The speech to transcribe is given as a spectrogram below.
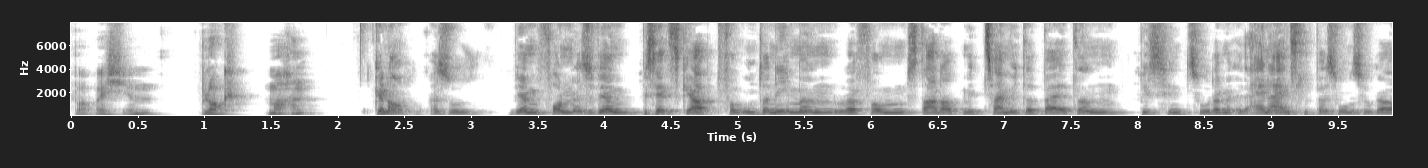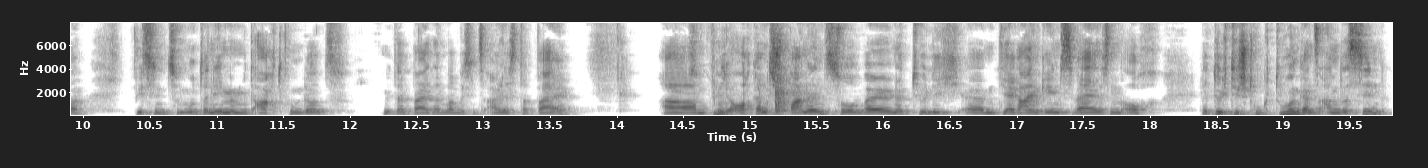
bei euch im Blog machen? Genau. Also wir haben von, also wir haben bis jetzt gehabt vom Unternehmen oder vom Startup mit zwei Mitarbeitern bis hin zu, oder mit einer Einzelperson sogar, bis hin zum Unternehmen mit 800 Mitarbeitern war bis jetzt alles dabei. Ähm, Finde ich auch ganz spannend, so, weil natürlich ähm, die Herangehensweisen auch natürlich die Strukturen ganz anders sind.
